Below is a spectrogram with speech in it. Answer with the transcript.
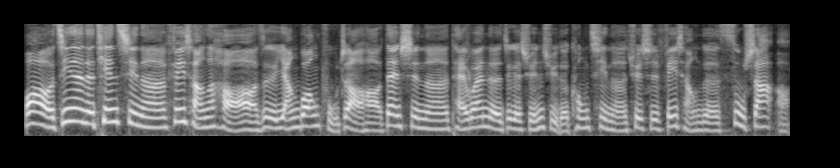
哇，今天的天气呢非常的好啊，这个阳光普照哈，但是呢，台湾的这个选举的空气呢却是非常的肃杀啊。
